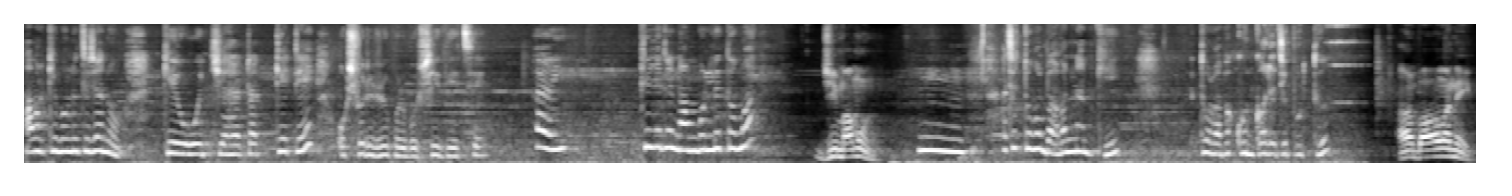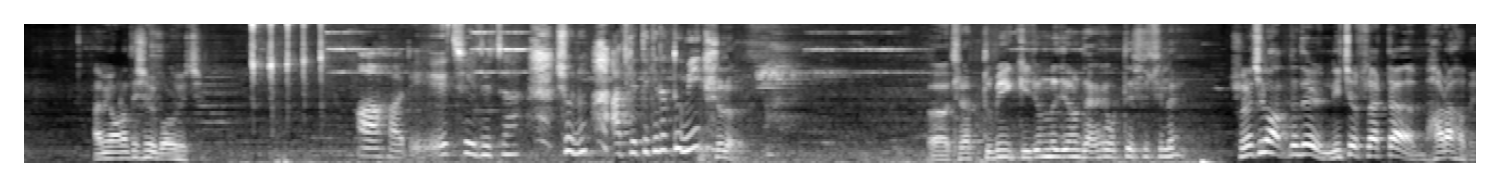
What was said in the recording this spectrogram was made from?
আমার কি মনে হচ্ছে জানো? কেউ ওই চেহারাটা কেটে ওর শরীরের উপর বসিয়ে দিয়েছে। এই কি যেটা নাম বললে তোমার? জি মামুন। হুম, আচ্ছা তোমার বাবার নাম কি? তোমার বাবা কোন কলেজে পড়তো? আমার বাবা মা নেই। আমি অনাথ হিসেবে বড় হয়েছি। আহারে ছেলেটা। শোনো আজকে থেকে না তুমি শোনো। আচ্ছা তুমি কি জন্য যেন দেখা করতে এসেছিলে? শুনেছিলাম আপনাদের নিচের ফ্ল্যাটটা ভাড়া হবে।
